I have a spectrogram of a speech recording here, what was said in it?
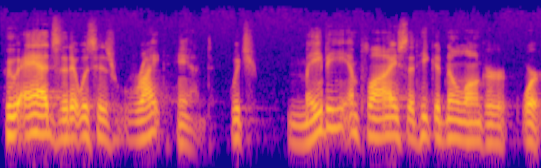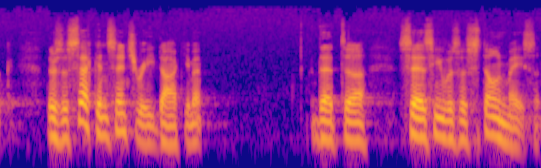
who adds that it was his right hand which maybe implies that he could no longer work. There's a second century document that uh, says he was a stonemason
